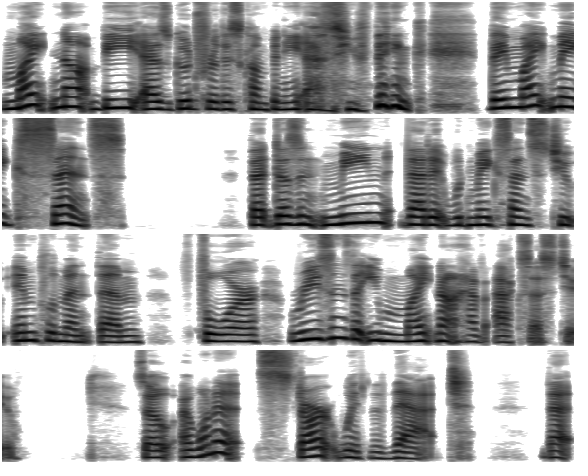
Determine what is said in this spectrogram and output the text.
might not be as good for this company as you think. They might make sense. That doesn't mean that it would make sense to implement them for reasons that you might not have access to. So I want to start with that. That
